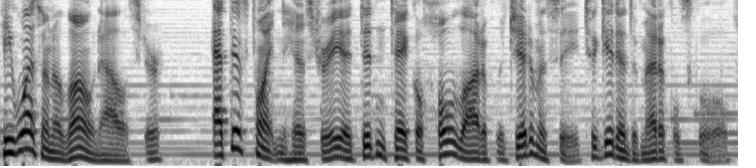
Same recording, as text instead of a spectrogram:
He wasn't alone, Alistair. At this point in history, it didn't take a whole lot of legitimacy to get into medical school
